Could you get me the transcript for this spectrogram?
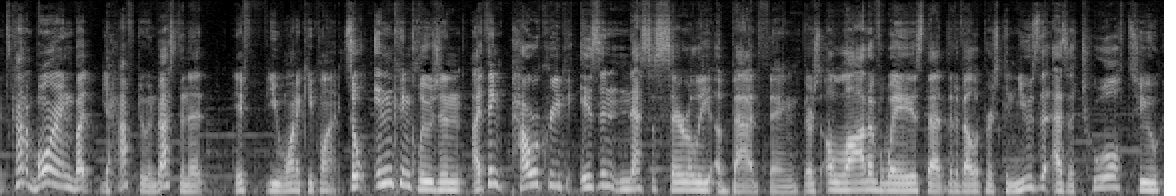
it's kind of boring but you have to invest in it if you want to keep playing so in conclusion I think power creep isn't necessarily a bad thing. There's a lot of ways that the developers can use it as a tool to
